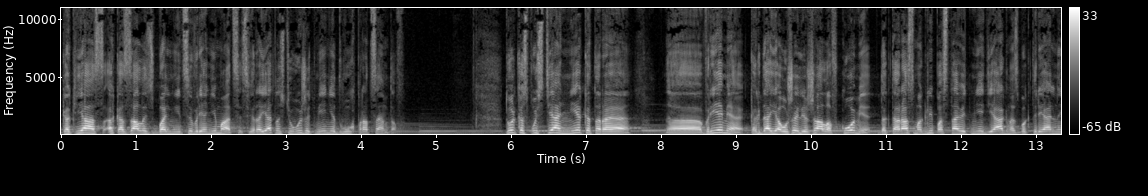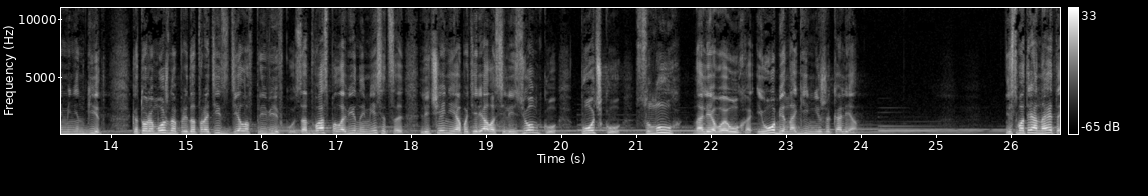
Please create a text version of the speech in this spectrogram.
как я оказалась в больнице в реанимации с вероятностью выжить менее 2%. Только спустя некоторое э, время, когда я уже лежала в коме, доктора смогли поставить мне диагноз бактериальный менингит, который можно предотвратить, сделав прививку. За два с половиной месяца лечения я потеряла селезенку, почку, слух на левое ухо и обе ноги ниже колен. Несмотря на это,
